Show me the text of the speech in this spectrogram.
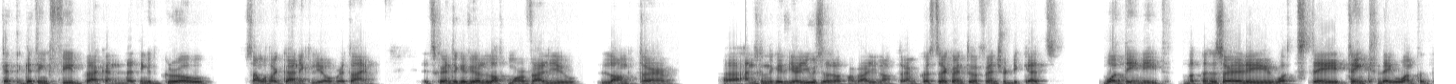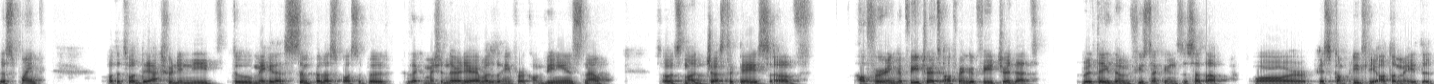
get, getting feedback and letting it grow somewhat organically over time, it's going to give you a lot more value long term. Uh, and it's going to give your users a lot more value long term because they're going to eventually get what they need, not necessarily what they think they want at this point, but it's what they actually need to make it as simple as possible. Like I mentioned earlier, I was looking for convenience now. So it's not just a case of offering a feature, it's offering a feature that will take them a few seconds to set up or is completely automated.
